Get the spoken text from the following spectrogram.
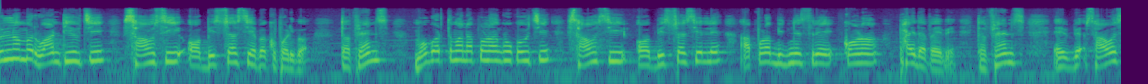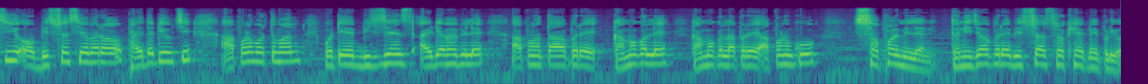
রুল নম্বর ওয়ানটি ହେଉଛି ସାହସୀ ଓ ବିଶ୍ୱାସୀ ହେବାକୁ ପଡ଼ିବ ତ ଫ୍ରେଣ୍ଡସ୍ ମୁଁ ବର୍ତ୍ତମାନ ଆପଣଙ୍କୁ କହୁଛି ସାହସୀ ଓ ବିଶ୍ୱାସୀ ହେଲେ ଆପଣ ବିଜନେସ୍ରେ କ'ଣ ଫାଇଦା ପାଇବେ ତ ଫ୍ରେଣ୍ଡସ୍ ଏ ସାହସୀ ଓ ବିଶ୍ୱାସୀ ହେବାର ଫାଇଦାଟି ହେଉଛି ଆପଣ ବର୍ତ୍ତମାନ ଗୋଟିଏ ବିଜନେସ୍ ଆଇଡ଼ିଆ ଭାବିଲେ ଆପଣ ତା ଉପରେ କାମ କଲେ କାମ କଲା ପରେ ଆପଣଙ୍କୁ ସଫଳ ମିଳିଲାନି ତ ନିଜ ଉପରେ ବିଶ୍ୱାସ ରଖିବା ପାଇଁ ପଡ଼ିବ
